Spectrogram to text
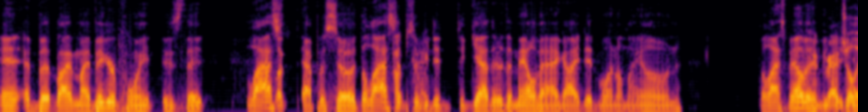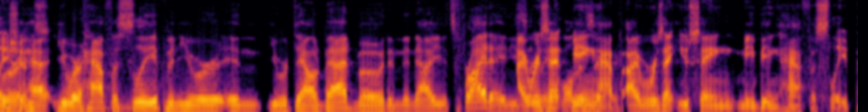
And but by my bigger point is that last Look- episode, the last episode we did together, the mailbag, I did one on my own. The last mailbag, we did, you were Congratulations. ha- You were, half asleep and you were in you were down bad mode, and then now it's Friday. And you I resent being half. I resent you saying me being half asleep.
